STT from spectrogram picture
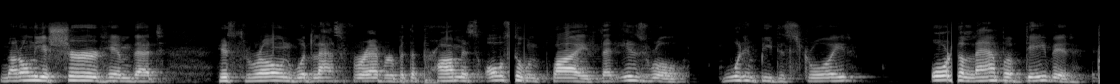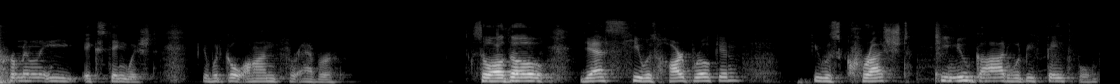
not only assured him that his throne would last forever, but the promise also implied that Israel wouldn't be destroyed or the lamp of David permanently extinguished. It would go on forever. So, although, yes, he was heartbroken, he was crushed, he knew God would be faithful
